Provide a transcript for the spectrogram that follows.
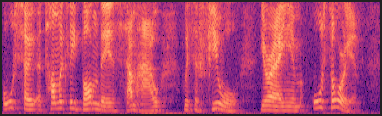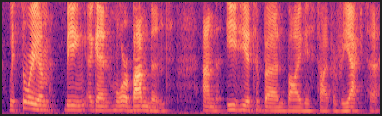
also atomically bonded somehow with the fuel, uranium or thorium, with thorium being again more abundant and easier to burn by this type of reactor.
